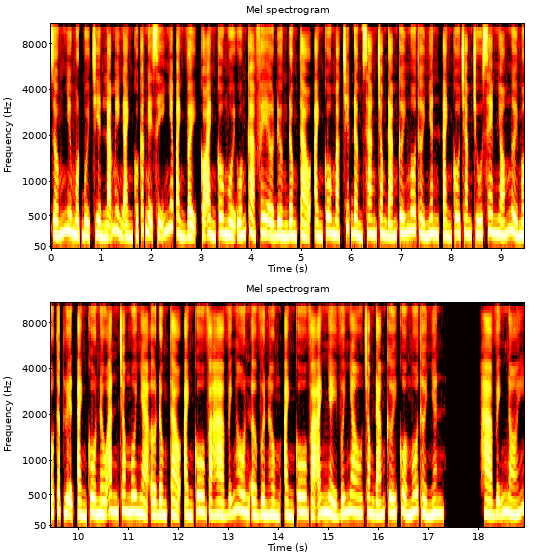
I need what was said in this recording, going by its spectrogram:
giống như một buổi triển lãm hình ảnh của các nghệ sĩ nhiếp ảnh vậy, có ảnh cô ngồi uống cà phê ở đường Đồng Tảo, ảnh cô mặc chiếc đầm sang trong đám cưới ngô thời nhân, ảnh cô chăm chú xem nhóm người mẫu tập luyện, ảnh cô nấu ăn trong ngôi nhà ở Đồng Tảo, ảnh cô và Hà Vĩnh hôn ở vườn hồng, ảnh cô và anh nhảy với nhau trong đám cưới của ngô thời nhân. Hà Vĩnh nói,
